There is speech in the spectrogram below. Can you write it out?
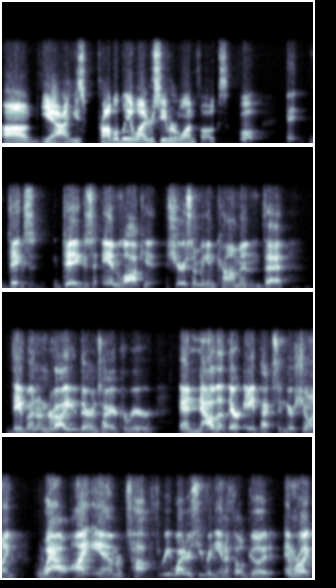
uh, yeah, he's probably a wide receiver one, folks. Well, it, Diggs, Diggs and Lockett share something in common that they've been undervalued their entire career, and now that they're apexing, they're showing, wow, I am top three wide receiver in the NFL. Good, and we're like,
